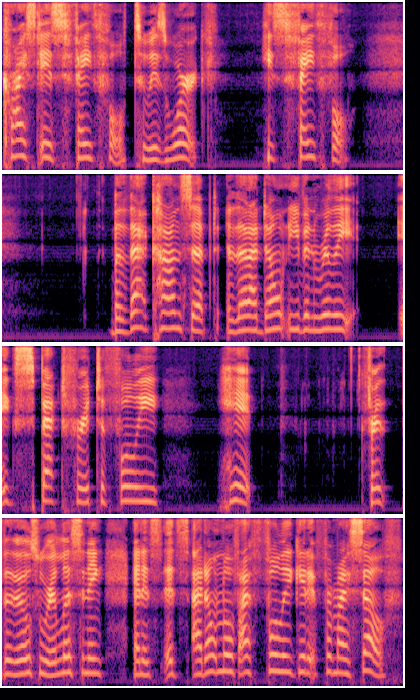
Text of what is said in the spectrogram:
Christ is faithful to his work. He's faithful. But that concept and that I don't even really expect for it to fully hit for those who are listening and it's it's I don't know if I fully get it for myself.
